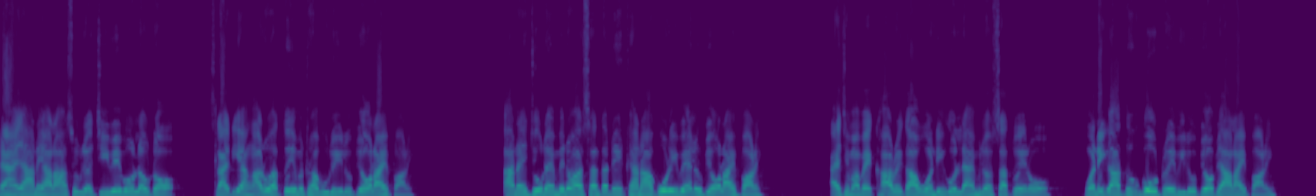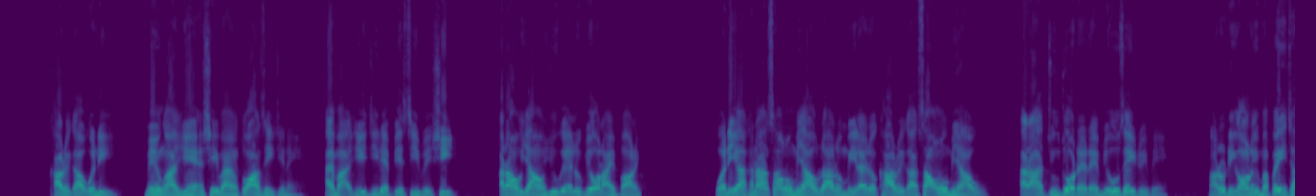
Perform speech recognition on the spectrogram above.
ဒဏ်ရာရနေရလားဆိုပြီးတော့ကြည်ပေးဖို့လောက်တော့ slide ကငါတို့ကသွေးမထွက်ဘူးလေလို့ပြောလိုက်ပါတယ်။အဲ့နဲ့ဂျိုးလည်းမင်းတို့က synthetic ခန္ဓာကိုယ်တွေပဲလို့ပြောလိုက်ပါတယ်။အဲ့ချိန်မှာပဲခါရစ်ကဝန်ဒီကိုလမ်းပြီးတော့ဆက်သွယ်တော့ဝန်ဒီကသူ့ကိုတွေ့ပြီလို့ပြောပြလိုက်ပါတယ်။ခါရစ်ကဝန်ဒီမင်းကရင်းအရှိပိုင်းကိုသွားစီခြင်းတယ်။အဲ့မှာအရေးကြီးတဲ့ပစ္စည်းတွေရှိအဲ့ဒါကိုရအောင်ယူခဲ့လို့ပြောလိုက်ပါတယ်။ ဝန်ဒီကခဏစောင့်လို့မရဘူးလားလို့မေးလိုက်တော့ခါရီကစောင့်လို့မရဘူးအဲ့ဒါကျူးကျော်တဲ့တဲ့မျိုးစိတ်တွေပဲငါတို့ဒီကောင်တွေမပိတ်ချ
